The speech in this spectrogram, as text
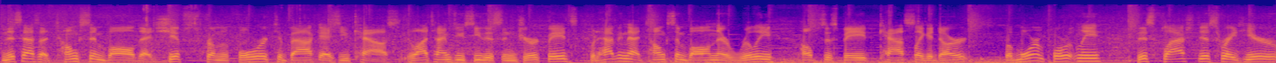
And this has a tungsten ball that shifts from forward to back as you cast. A lot of times you see this in jerk baits, but having that tungsten ball in there really helps this bait cast like a dart. But more importantly, this flash disc right here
